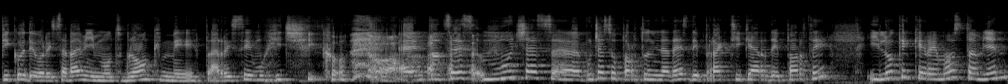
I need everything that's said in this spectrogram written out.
Pico de Orizaba, mi Mont Blanc, me parece muy chico. Entonces, muchas, eh, muchas oportunidades de practicar deporte y lo que queremos también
